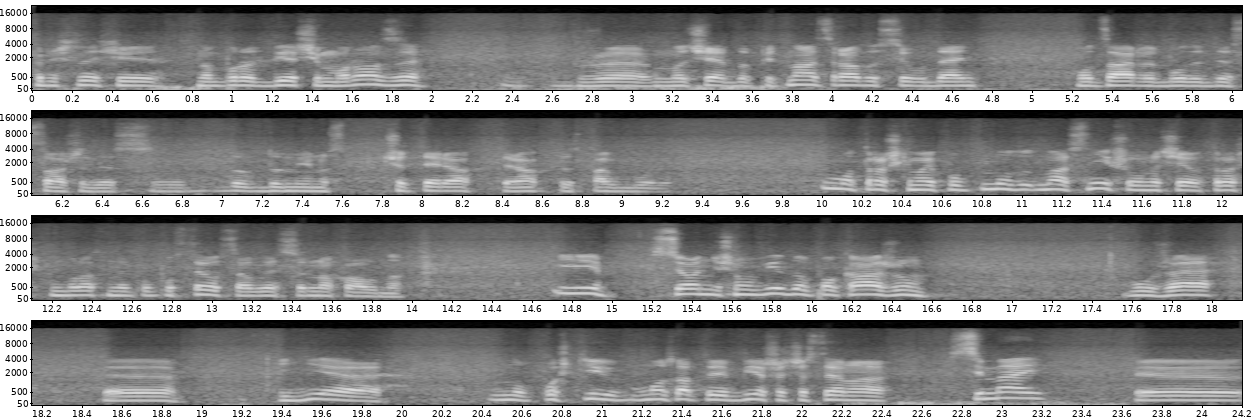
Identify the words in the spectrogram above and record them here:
прийшли ще наоборот більші морози, вже вночі до 15 градусів у день. От зараз буде десь теж десь до, до мінус 4 4 десь так буде. Тому трошки ми ну, у нас сніг, що вночі трошки мороз не попустився, але все одно холодно. І в сьогоднішньому відео покажу вже е, є ну, почти, можна сказати, більша частина сімей. Е,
